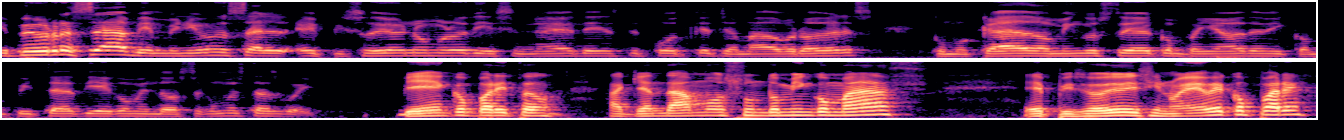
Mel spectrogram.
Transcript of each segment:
¿Qué pedo, raza? Bienvenidos al episodio número 19 de este podcast llamado Brothers. Como cada domingo estoy acompañado de mi compita Diego Mendoza. ¿Cómo estás, güey? Bien, comparito. Aquí andamos un domingo más. Episodio 19, compadre.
